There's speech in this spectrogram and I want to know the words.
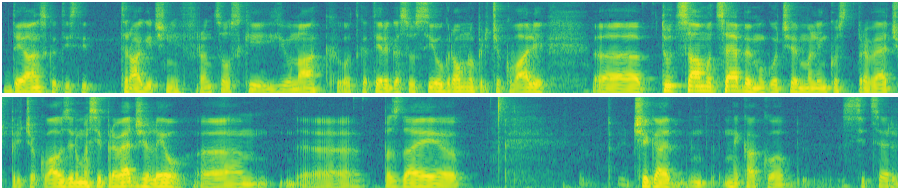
dejansko tisti tragični francoski junak, od katerega so vsi ogromno pričakovali. Tudi samo od sebe, mogoče malenkost preveč pričakoval, oziroma si preveč želel. Uh, uh, pa zdaj, če ga nekako, sicer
